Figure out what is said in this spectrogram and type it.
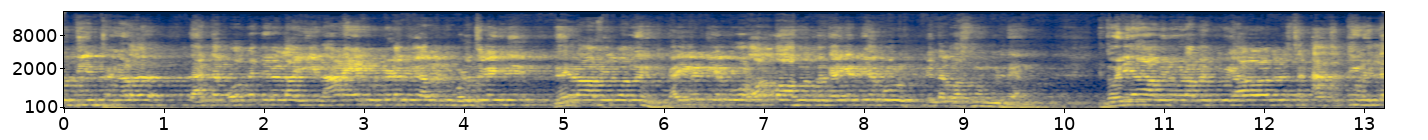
ബുദ്ധിയുദ്ധങ്ങൾ തന്റെ പോക്കറ്റിലുള്ള ഈ നാണയം നാണയത്തുണ്ടെടുത്ത് അവർക്ക് കൊടുത്തു കഴിഞ്ഞ് നേരാവിൽ വന്ന് കൈകെട്ടിയപ്പോൾ അള്ളാഹു കൈകെട്ടിയപ്പോൾ എന്റെ പ്രശ്നമൊന്നുമില്ല ദുനിയാവിനോട് അവർക്ക് യാതൊരു ആസക്തിയുമില്ല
